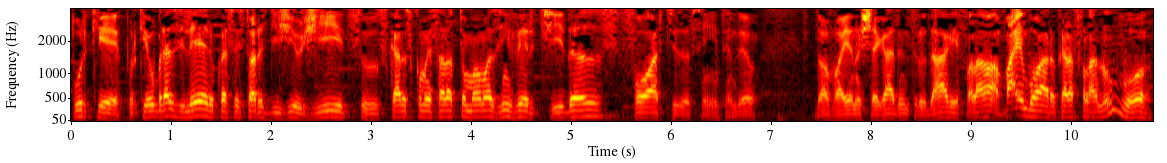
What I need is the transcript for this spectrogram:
Por quê? Porque o brasileiro, com essa história de jiu-jitsu, os caras começaram a tomar umas invertidas fortes, assim, entendeu? Do Havaiano chegar dentro d'água e falar, ó, oh, vai embora. O cara falar, não vou.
